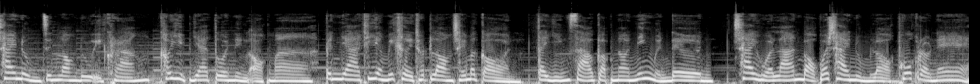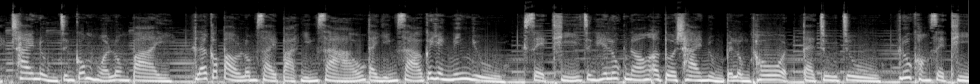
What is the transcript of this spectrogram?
ชายหนุ่มจึงลองดูอีกครั้ง เขาหยิบยาตัวหนึ่งออกมา เป็นยาที่ยังไม่เคยทดลองใช้มาก่อน แต่หญิงสาวกลับนอนนิ่งเหมือนเดิม ชายหัวล้านบอกว่าชายหนุ่มหลอกพวกเราแน่ ชายหนุ่มจึงก้มหัวลงไป แล้วก็เป่าลมใส่ปากหญิงสาว แต่หญิงสาวก็ยังนิ่งอยู่ เศรษฐีจึงให้ลูกน้องเอาตัวชายหนุ่มไปลงโทษ แต่จู่ๆลูกของเศรษฐี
